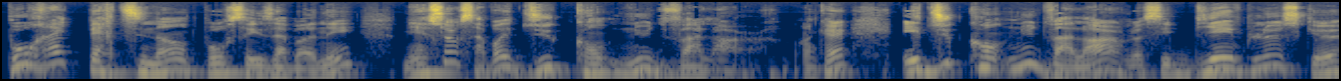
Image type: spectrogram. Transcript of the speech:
pour être pertinente pour ses abonnés, bien sûr, ça va être du contenu de valeur. Et du contenu de valeur, c'est bien plus que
